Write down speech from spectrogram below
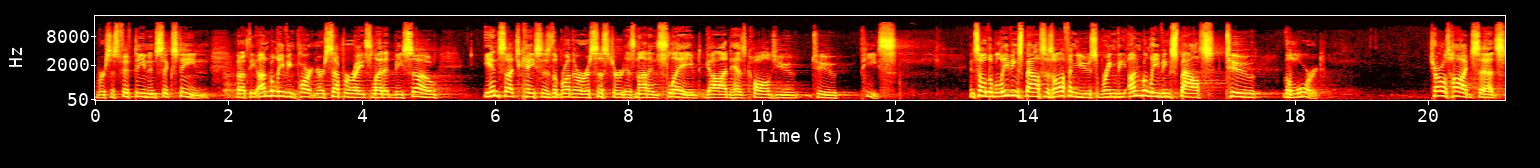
Verses 15 and 16. But if the unbelieving partner separates, let it be so. In such cases, the brother or sister is not enslaved. God has called you to peace. And so the believing spouse is often used to bring the unbelieving spouse to the Lord. Charles Hodge says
